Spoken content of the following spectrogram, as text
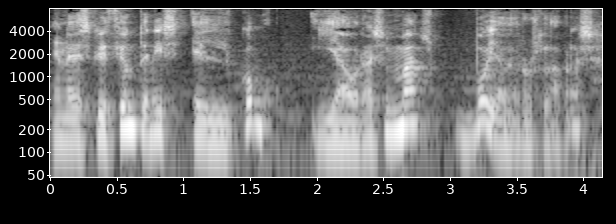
En la descripción tenéis el cómo, y ahora sin más, voy a daros la brasa.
